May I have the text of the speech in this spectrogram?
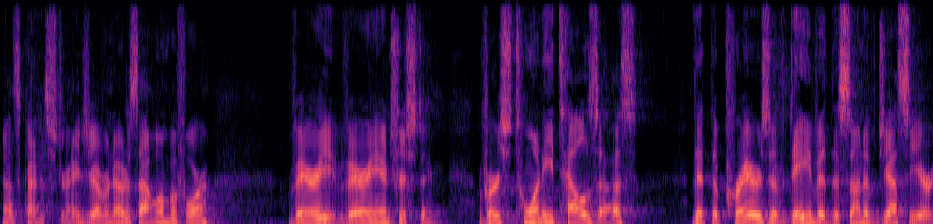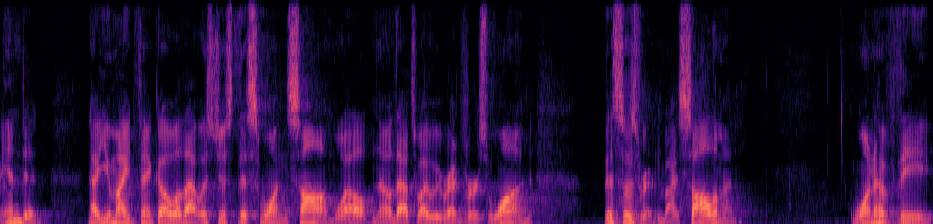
That's kind of strange. You ever notice that one before? Very, very interesting. Verse 20 tells us that the prayers of David, the son of Jesse, are ended. Now, you might think, oh, well, that was just this one psalm. Well, no, that's why we read verse 1. This was written by Solomon, one of the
